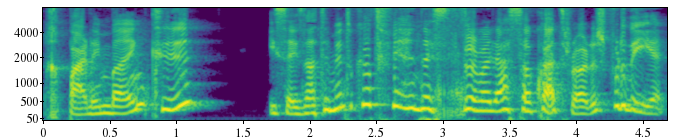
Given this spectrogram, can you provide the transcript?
Reparem bem que Isso é exatamente o que eu defendo, é se trabalhar só 4 horas por dia.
